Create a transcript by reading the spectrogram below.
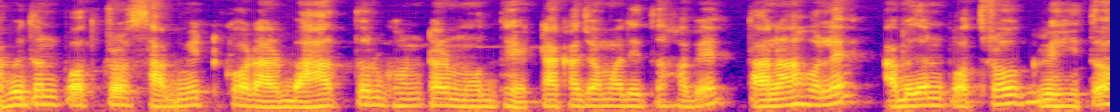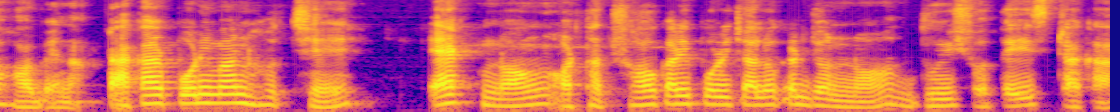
আবেদনপত্র সাবমিট করার বাহাত্তর ঘণ্টার মধ্যে টাকা জমা দিতে হবে। তা না হলে আবেদনপত্র গৃহীত হবে না। টাকার পরিমাণ হচ্ছে এক নং অর্থাৎ সহকারী পরিচালকের জন্য দুইশো তেইশ টাকা,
